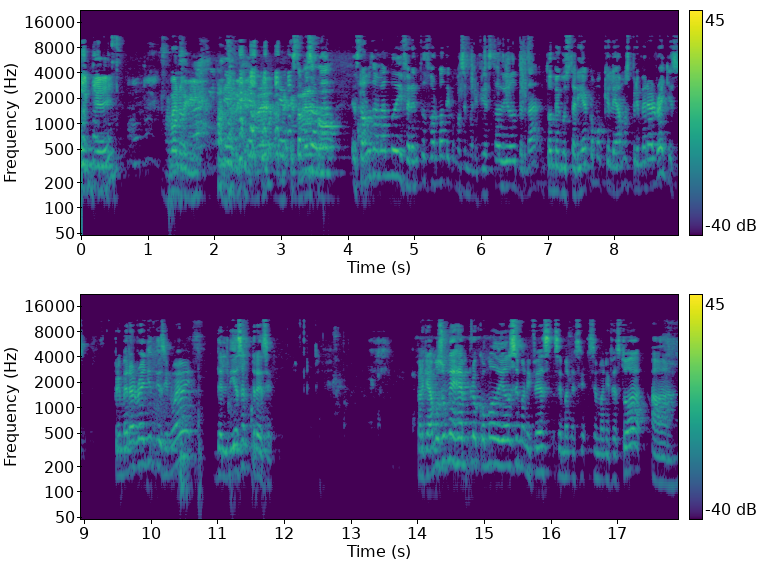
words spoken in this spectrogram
Ok. bueno, estamos hablando estamos hablando de diferentes formas de cómo se manifiesta Dios, ¿verdad? Entonces me gustaría como que leamos Primera Reyes. Primera Reyes 19, del 10 al 13. Para que veamos un ejemplo cómo Dios se, se, manifestó a,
